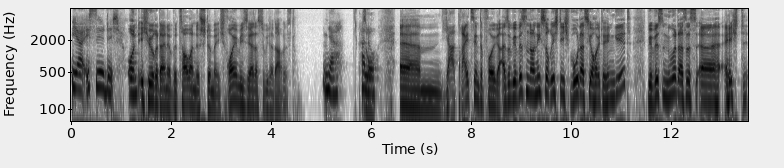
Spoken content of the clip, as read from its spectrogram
ja, ich sehe dich. Und ich höre deine bezaubernde Stimme. Ich freue mich sehr, dass du wieder da bist. Ja, hallo. So. Ähm, ja, 13. Folge. Also wir wissen noch nicht so richtig, wo das hier heute hingeht. Wir wissen nur, dass es äh, echt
